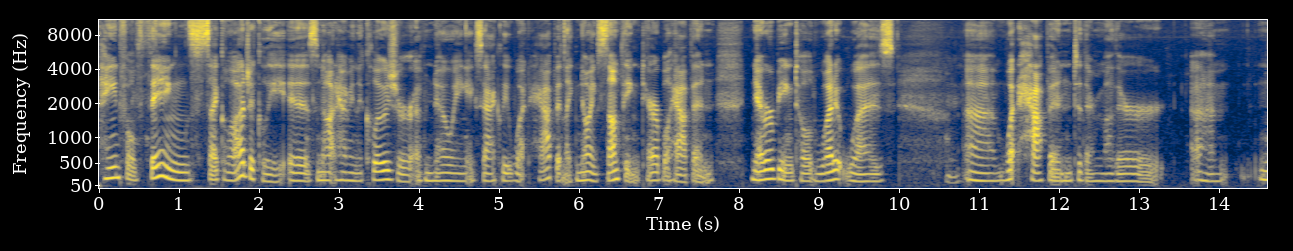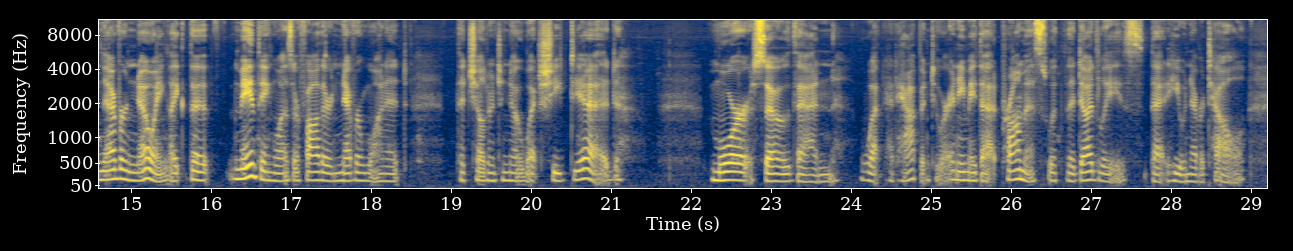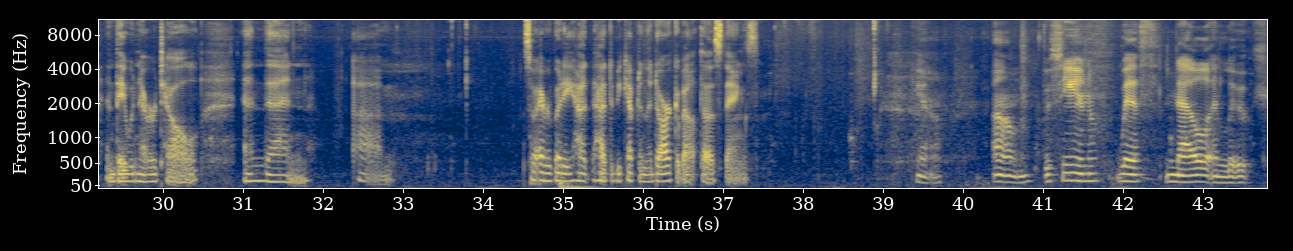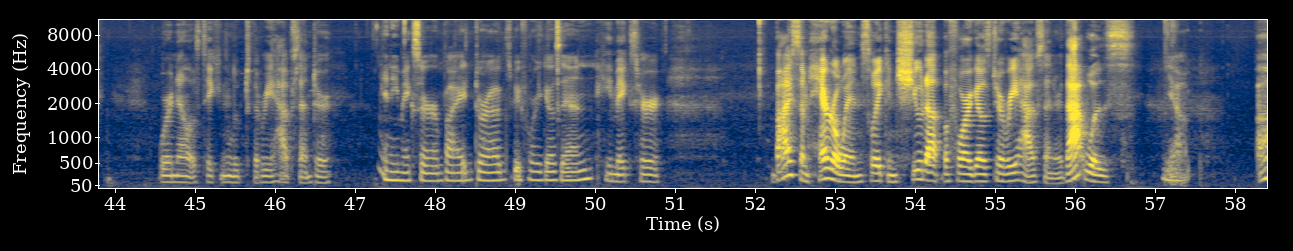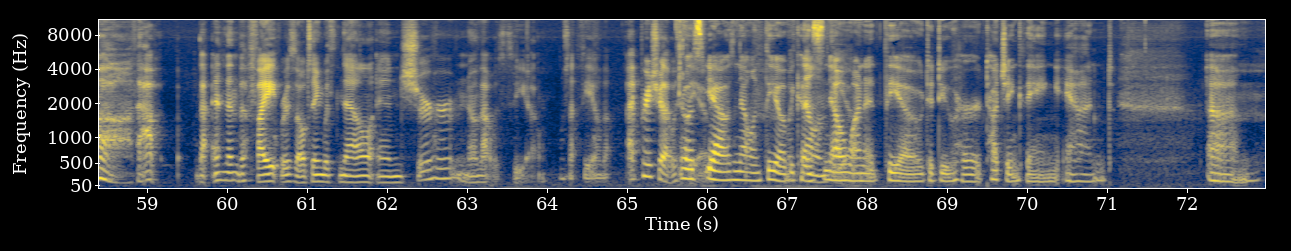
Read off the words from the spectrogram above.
painful things psychologically is not having the closure of knowing exactly what happened, like knowing something terrible happened, never being told what it was, um, what happened to their mother, um, never knowing. Like the main thing was her father never wanted the children to know what she did more so than what had happened to her. And he made that promise with the Dudleys that he would never tell and they would never tell. And then, um, so everybody had, had to be kept in the dark about those things. Yeah. Um, the scene with Nell and Luke, where Nell is taking Luke to the rehab center. And he makes her buy drugs before he goes in. He makes her buy some heroin so he can shoot up before he goes to a rehab center. That was Yeah. oh that that and then the fight resulting with Nell and sure no that was Theo. Was that Theo? That, I'm pretty sure that was It was, Theo. yeah, it was Nell and Theo because Nell Nell, Theo. wanted Theo to do her touching thing, and um,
